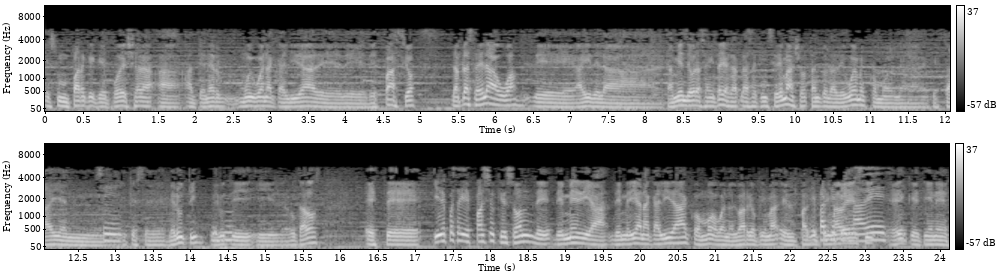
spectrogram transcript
es un parque que puede llegar a, a tener muy buena calidad de, de- de espacio. La Plaza del Agua, de ahí de la también de obras sanitarias, la Plaza 15 de Mayo, tanto la de Güemes como la que está ahí en Sí. que es eh, Beruti, Beruti y Ruta 2. Este, y después hay espacios que son de, de media de mediana calidad como bueno el barrio prima, el parque, El Parque Primavesi, Primavesi. eh, que tiene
